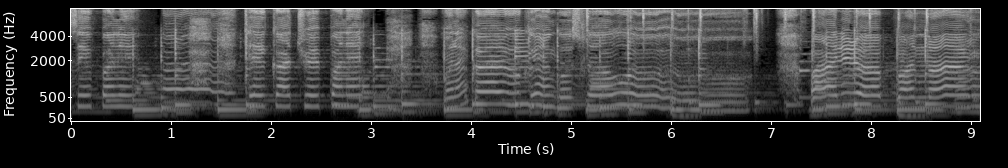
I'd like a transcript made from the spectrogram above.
Sip on it. Take a trip on it. When I got you can go slow. Wind it up all night.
